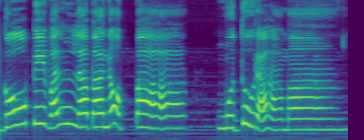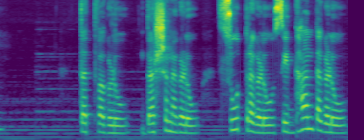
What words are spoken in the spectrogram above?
ಗೋಪಿ ವಲ್ಲಭನೊಬ್ಬ ಮುದ್ದು ರಾಮ ತತ್ವಗಳು, ದರ್ಶನಗಳು, ಸೂತ್ರಗಳು, ಸಿದ್ಧಾಂತಗಳು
